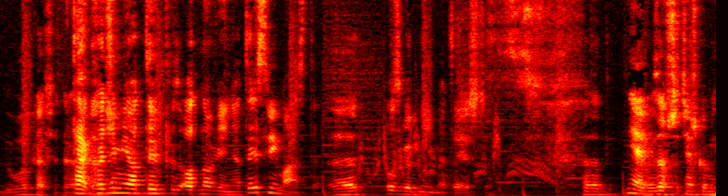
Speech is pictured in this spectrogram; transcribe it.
Warcraftie teraz. Tak, chodzi mi o typ odnowienia. To jest remaster. E, Uzgodnijmy to jeszcze. E, nie wiem, zawsze ciężko mi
